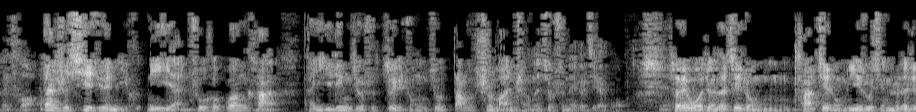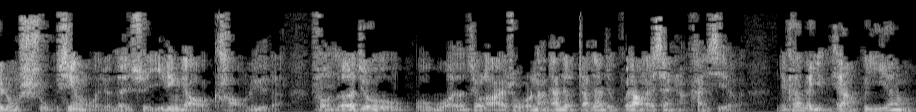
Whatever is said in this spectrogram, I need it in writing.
没错。但是戏剧你你演出和观看，它一定就是最终就当时完成的就是那个结果。所以我觉得这种它这种艺术形式的这种属性，我觉得是一定要考虑的。否则就我就老爱说，我说那大家就大家就不要来现场看戏了，你看个影像不一样吗？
